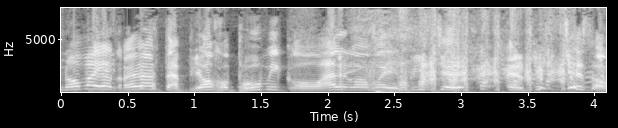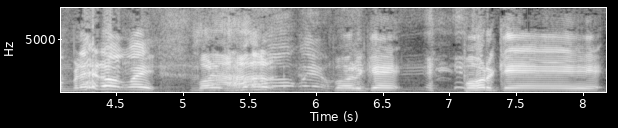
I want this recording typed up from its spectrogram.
No vaya a traer hasta piojo público o algo, güey. El pinche, el pinche sombrero, güey. Por- No, porque, porque,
